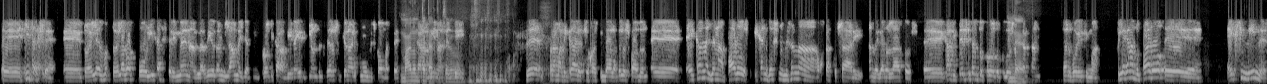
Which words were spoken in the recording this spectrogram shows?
Ε, κοίταξε, ε, το, έλαβα, το έλαβα πολύ καθυστερημένα. Δηλαδή, όταν μιλάμε για την πρώτη καραντίνα, γιατί πλέον δεν ξέρω σε ποιον αριθμό βρισκόμαστε. Μάλλον τέταρτη, Καραντίνας, ξέρω έτσι. εγώ. Δεν, πραγματικά ρε, έχω χάσει την μπάλα. Τέλος πάντων, ε, έκανα για να πάρω. Είχαν δώσει νομίζω ένα 800, αν δεν κάνω λάθος. Ε, κάτι τέτοιο ήταν το πρώτο που δώσαν Ναι. κάτι σαν, σαν βοήθημα. Φίλε, έκανα να το πάρω ε, 6 μήνες,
